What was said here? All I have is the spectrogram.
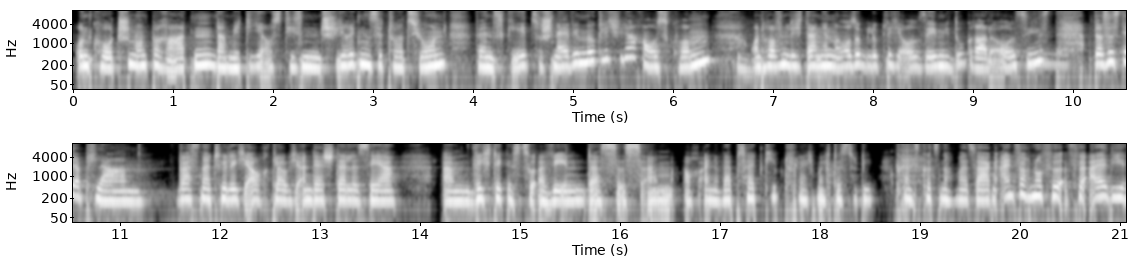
und coachen und beraten, damit die aus diesen schwierigen Situationen, wenn es geht, so schnell wie möglich wieder rauskommen mhm. und hoffentlich dann genauso glücklich aussehen, wie du gerade aussiehst. Das ist der Plan. Was natürlich auch, glaube ich, an der Stelle sehr ähm, wichtig ist zu erwähnen, dass es ähm, auch eine Website gibt. Vielleicht möchtest du die ganz kurz nochmal sagen. Einfach nur für, für all die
